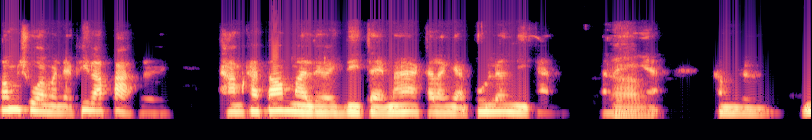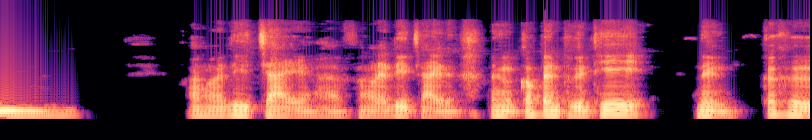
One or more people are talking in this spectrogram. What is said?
ต้อมชวนมันเนี่ยพี่รับปากเลยทำค่ะต้อมมาเลยดีใจมากกำลังอยากพูดเรื่องนี้กันอะไรอย่างเงี้ยทำเลยอือืมมฟังแล้วดีใจครับฟังแล้วดีใจหนึ่งก็เป็นพื้นที่หนึ่งก็คือ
